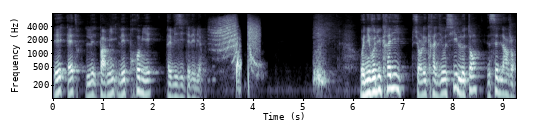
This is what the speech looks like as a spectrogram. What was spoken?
et être parmi les premiers à visiter les biens. Au niveau du crédit, sur le crédit aussi, le temps, c'est de l'argent.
